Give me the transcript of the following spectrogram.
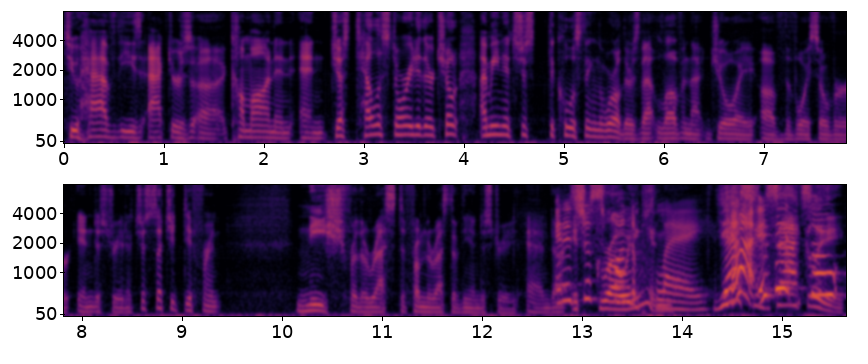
to have these actors uh, come on and and just tell a story to their children? I mean, it's just the coolest thing in the world. There's that love and that joy of the voiceover industry, and it's just such a different niche for the rest from the rest of the industry. And, uh, and it's, just growing fun to and- play. Yes, yeah, exactly. It? So,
